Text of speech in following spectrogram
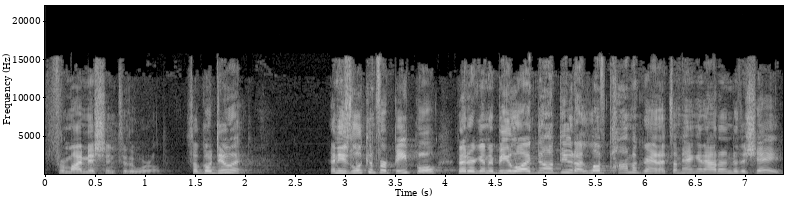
for my mission to the world. So go do it. And he's looking for people that are going to be like, no, dude, I love pomegranates. I'm hanging out under the shade.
